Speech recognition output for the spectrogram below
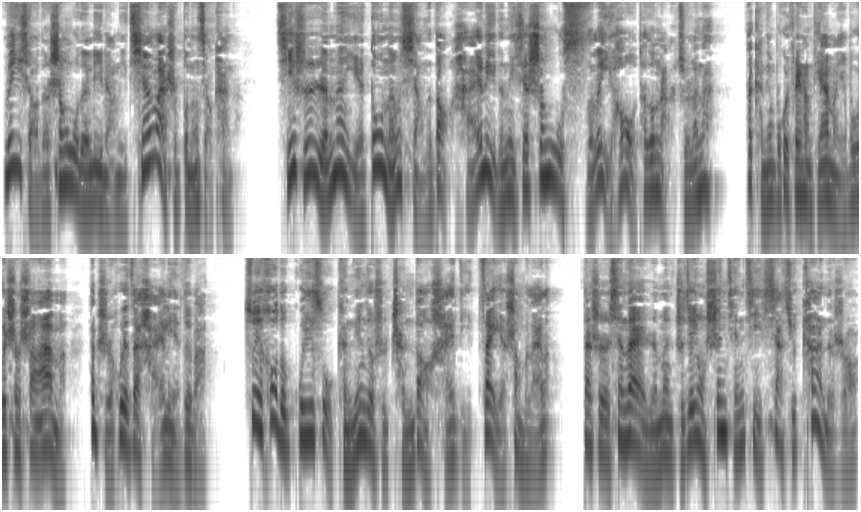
微小的生物的力量，你千万是不能小看的。其实人们也都能想得到，海里的那些生物死了以后，它都哪儿去了呢？它肯定不会飞上天嘛，也不会上上岸嘛，它只会在海里，对吧？最后的归宿肯定就是沉到海底，再也上不来了。但是现在人们直接用深潜器下去看的时候，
